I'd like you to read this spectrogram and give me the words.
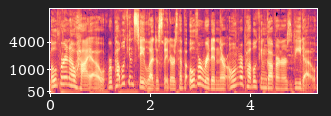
Over in Ohio, Republican state legislators have overridden their own Republican governor's veto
